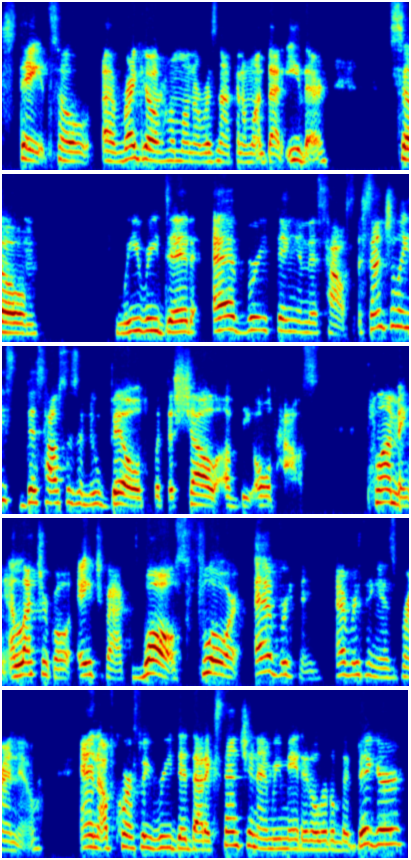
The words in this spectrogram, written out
state. So a regular homeowner was not going to want that either. So we redid everything in this house. Essentially, this house is a new build with the shell of the old house. Plumbing, electrical, HVAC, walls, floor, everything. Everything is brand new. And of course, we redid that extension and we made it a little bit bigger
